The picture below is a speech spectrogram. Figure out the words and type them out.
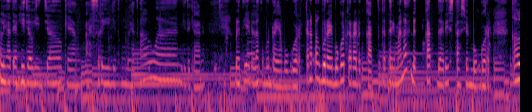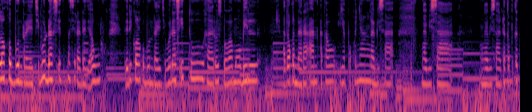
melihat yang hijau-hijau kayak yang asri gitu melihat awan gitu kan berarti adalah kebun raya Bogor. Kenapa kebun raya Bogor? Karena dekat. Dekat dari mana? Dekat dari stasiun Bogor. Kalau kebun raya Cibodas itu masih rada jauh. Jadi kalau kebun raya Cibodas itu harus bawa mobil atau kendaraan atau ya pokoknya nggak bisa nggak bisa nggak bisa deket-deket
